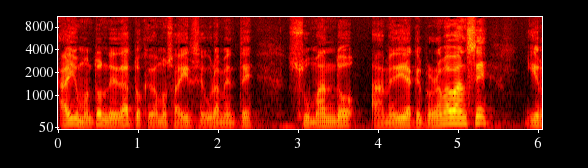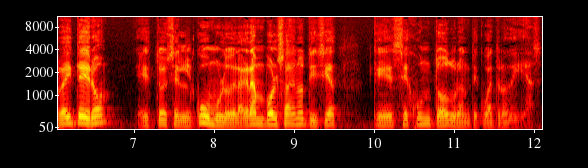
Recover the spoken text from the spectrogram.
Hay un montón de datos que vamos a ir seguramente sumando a medida que el programa avance y reitero, esto es el cúmulo de la gran bolsa de noticias que se juntó durante cuatro días.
